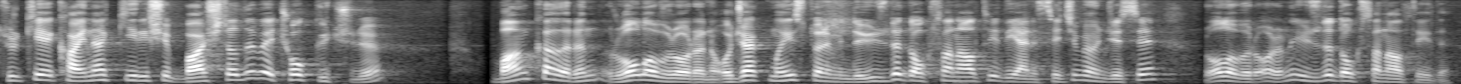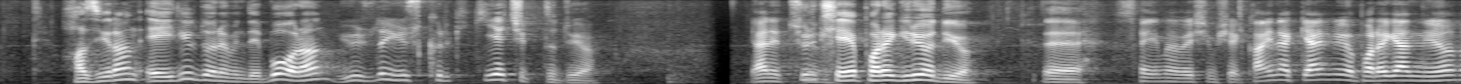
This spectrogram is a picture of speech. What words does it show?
Türkiye kaynak girişi başladı ve çok güçlü. Bankaların rollover oranı Ocak-Mayıs döneminde %96 idi yani seçim öncesi rollover oranı %96 idi. Haziran-Eylül döneminde bu oran %142'ye çıktı diyor. Yani Türkiye'ye para giriyor diyor. Ee, Sayın Mehmet Şimşek. Kaynak gelmiyor, para gelmiyor.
